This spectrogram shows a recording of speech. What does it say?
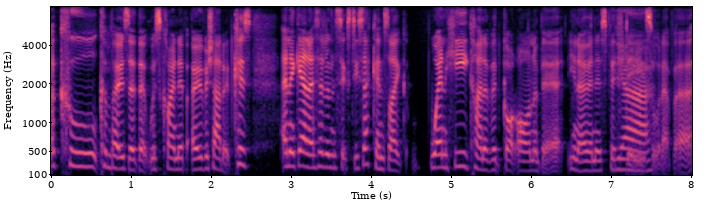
a cool composer that was kind of overshadowed because, and again, I said in the sixty seconds, like when he kind of had got on a bit, you know, in his fifties Yeah. or whatever,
